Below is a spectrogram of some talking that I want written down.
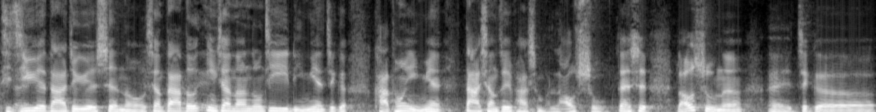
体积越大就越胜哦？像大家都印象当中记忆里面，这个卡通里面大象最怕什么？老鼠，但是老鼠呢，哎，这个。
